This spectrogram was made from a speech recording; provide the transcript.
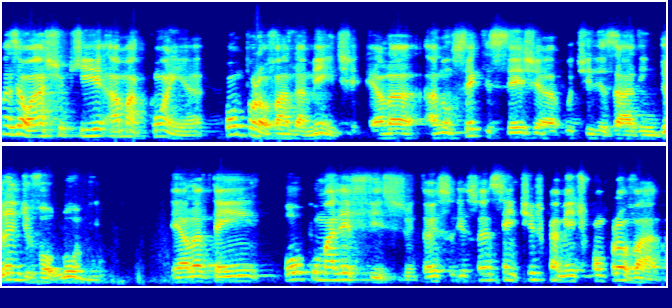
Mas eu acho que a maconha, comprovadamente, ela, a não ser que seja utilizada em grande volume ela tem pouco malefício. Então, isso, isso é cientificamente comprovado.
